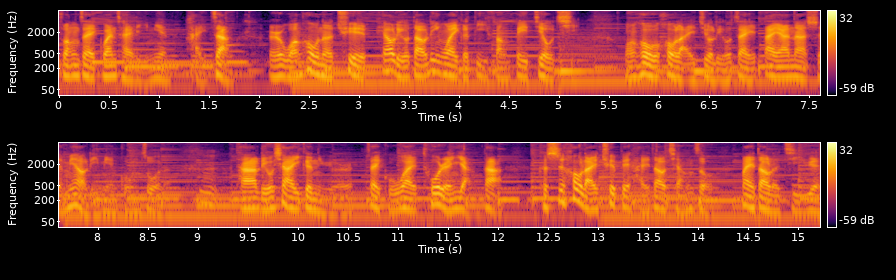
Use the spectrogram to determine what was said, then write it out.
装在棺材里面海葬，而王后呢却漂流到另外一个地方被救起。王后后来就留在戴安娜神庙里面工作了。嗯，她留下一个女儿在国外托人养大，可是后来却被海盗抢走，卖到了妓院。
